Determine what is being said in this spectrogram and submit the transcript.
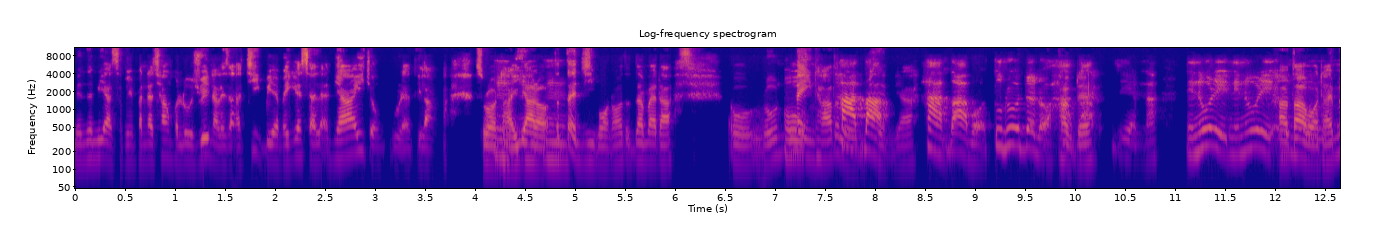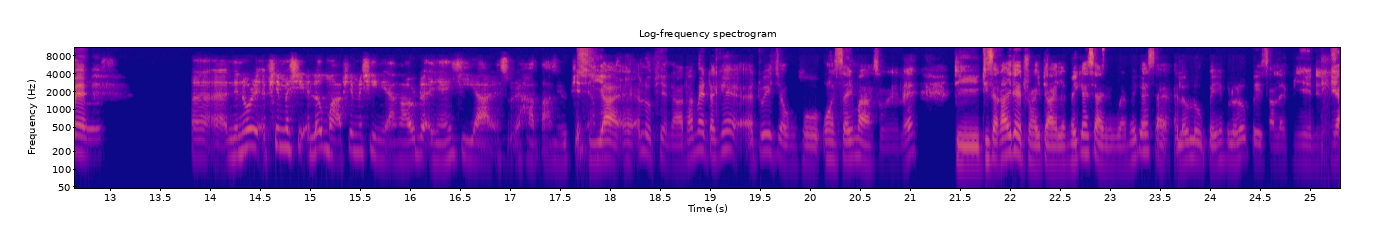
မင်းသမီးကစပင်းဘယ်နှချောင်းဘလို့ရွေးနေလဲဆိုတာကြည့်ပြီး make it ဆက်လည်းအများကြီးကြုံပူတယ်သိလားဆိုတော့ဒါကြီးကတော့တက်တက်ကြီးပေါ့နော်တက်တက်မဲ့ဒါဟို roll နှိမ်ထားတယ်လို့ဖြစ်ညာဟာတာပေါ့သူတို့တက်တော့ဟာတာသိရမလားနင်တို့တွေနင်တို့တွေဟာတာပေါ့ဒါပေမဲ့ အဲနင်တို့တွေအဖြစ်မရှိအလုံးမှာအဖြစ်မရှိနေတာငါတို့တို့အရင်ရှိရတယ်ဆိုတဲ့ဟာတာမျိုးဖြစ်နေရှိရအဲအဲ့လိုဖြစ်နေတာဒါပေမဲ့တကယ်အတွေ့အကြုံဟို on site မှာဆိုရင်လေဒီဒီစကိုင်းတဲ့ driver လည်း make it ဆိုင်မျိုးပဲ make it ဆိုင်အလုပ်လုပ်ပေးဘယ်လိုလုပ်ပေးစားလဲမြင်နေရ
